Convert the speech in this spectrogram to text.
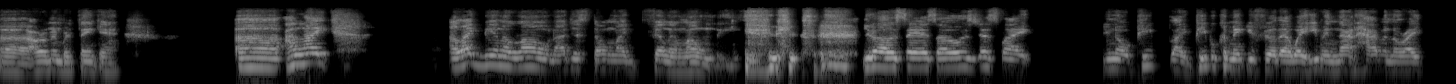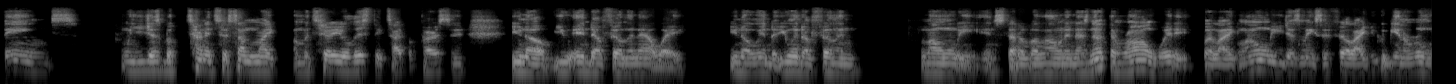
uh, I remember thinking, uh, I like I like being alone. I just don't like feeling lonely. you know what I'm saying? So it's just like, you know, people like people could make you feel that way, even not having the right things. When you just turn into something like a materialistic type of person, you know, you end up feeling that way. You know, end up, you end up feeling lonely instead of alone. And there's nothing wrong with it, but like lonely just makes it feel like you could be in a room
